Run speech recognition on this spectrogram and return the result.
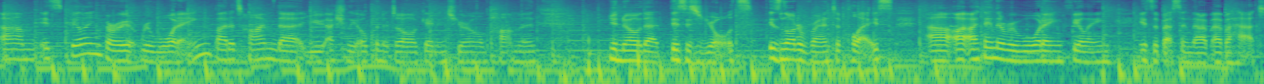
um, it's feeling very rewarding by the time that you actually open the door, get into your own apartment. You know that this is yours. It's not a rented place. Uh, I, I think the rewarding feeling is the best thing that I've ever had.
